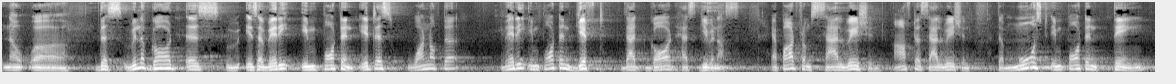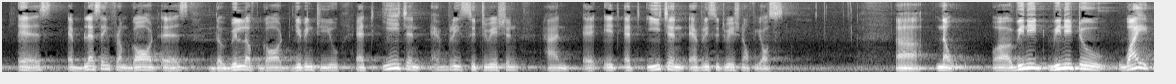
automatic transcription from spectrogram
now, uh, this will of God is, is a very important, it is one of the very important gift that God has given us. Apart from salvation, after salvation, the most important thing is a blessing from God is the will of God giving to you at each and every situation and at each and every situation of yours. Uh, now, uh, we need we need to why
